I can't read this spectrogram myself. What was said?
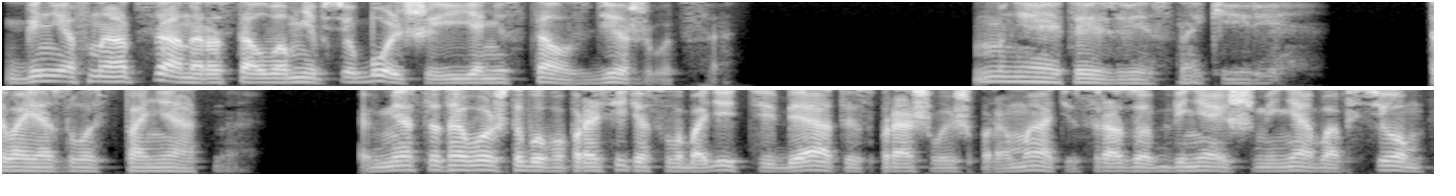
Гнев на отца нарастал во мне все больше, и я не стал сдерживаться. Мне это известно, Кири. Твоя злость понятна. Вместо того, чтобы попросить освободить тебя, ты спрашиваешь про мать и сразу обвиняешь меня во всем,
